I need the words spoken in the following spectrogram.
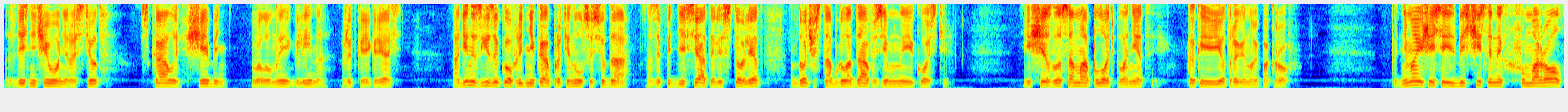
Здесь ничего не растет. Скалы, щебень, валуны, глина, жидкая грязь. Один из языков ледника протянулся сюда за пятьдесят или сто лет, дочисто обглодав земные кости. Исчезла сама плоть планеты, как и ее травяной покров. Поднимающийся из бесчисленных фумарол,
